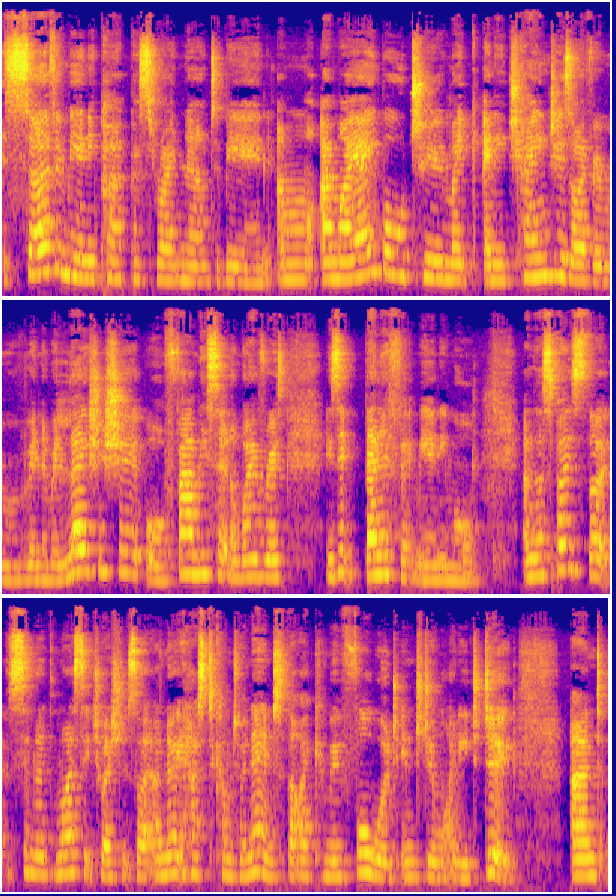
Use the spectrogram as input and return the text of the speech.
serving me any purpose right now to be in? Am, am I able to make any changes either in a relationship or family setting or whatever it is? Is it benefit me anymore? And I suppose like similar to my situation, it's like I know it has to come to an end so that I can move forward into doing what I need to do. And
